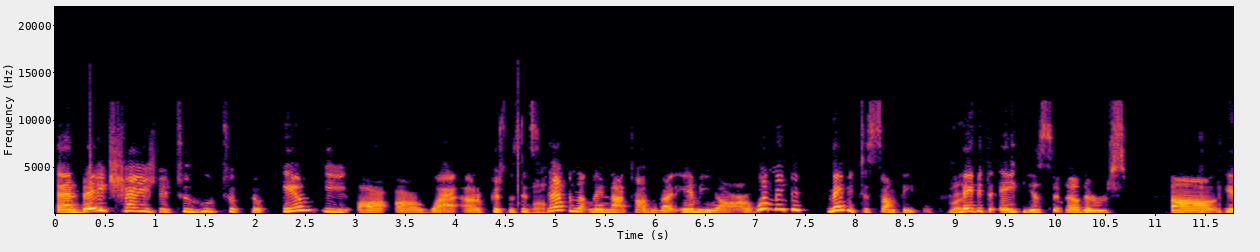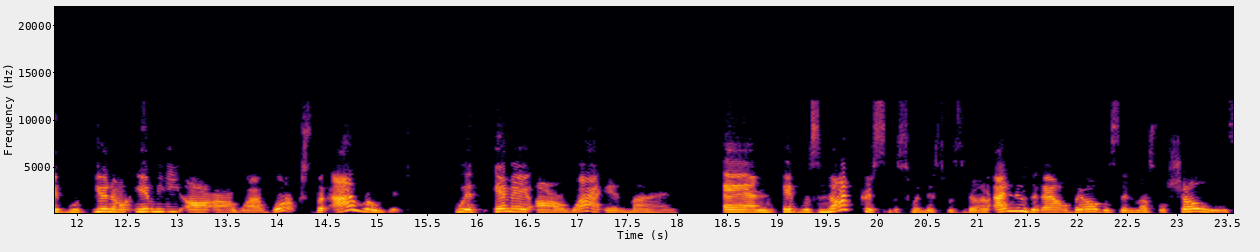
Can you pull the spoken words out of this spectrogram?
and they changed it to "Who Took the M E R R Y Out of Christmas." It's Wow. definitely not talking about M E R R. Well, maybe maybe to some people, Right. maybe to atheists and others uh, it would, you know, M E R R Y works, but I wrote it with M A R Y in mind. And it was not Christmas when this was done. I knew that Al Bell was in Muscle Shoals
